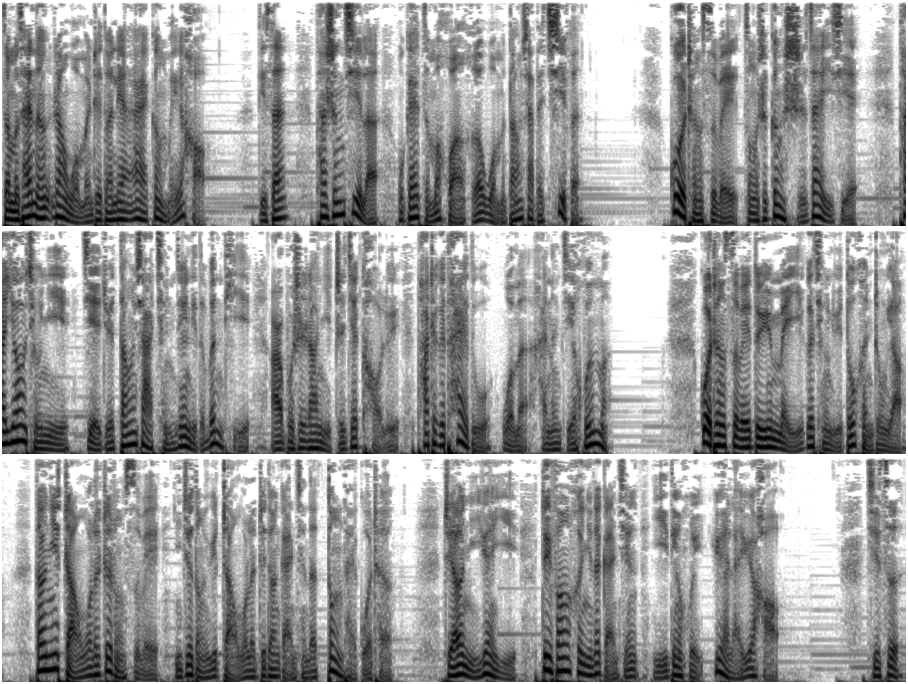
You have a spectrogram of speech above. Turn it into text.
怎么才能让我们这段恋爱更美好；第三，他生气了，我该怎么缓和我们当下的气氛？过程思维总是更实在一些，他要求你解决当下情境里的问题，而不是让你直接考虑他这个态度，我们还能结婚吗？过程思维对于每一个情侣都很重要。当你掌握了这种思维，你就等于掌握了这段感情的动态过程。只要你愿意，对方和你的感情一定会越来越好。其次，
